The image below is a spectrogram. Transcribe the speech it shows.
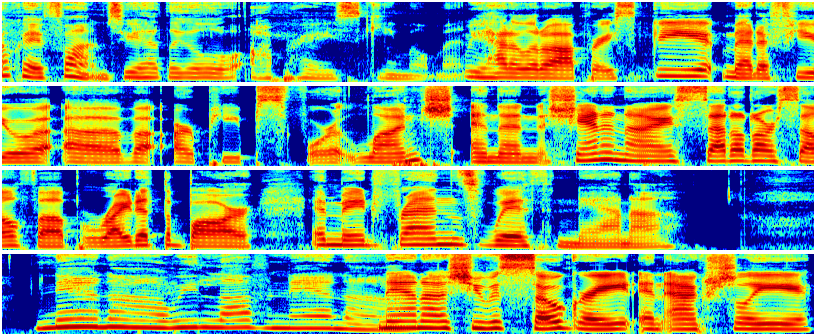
Okay, fun. So you had like a little après ski moment. We had a little après ski, met a few of our peeps for lunch, and then Shannon and I settled ourselves up right at the bar and made friends with Nana. Nana, we love Nana. Nana, she was so great. And actually,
